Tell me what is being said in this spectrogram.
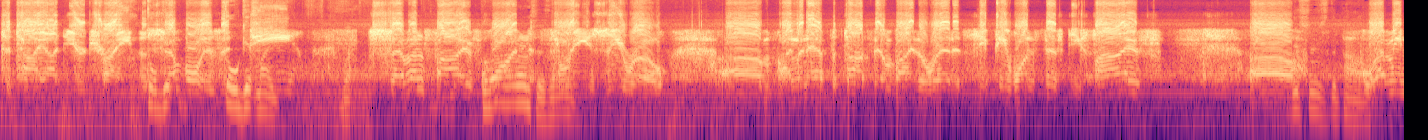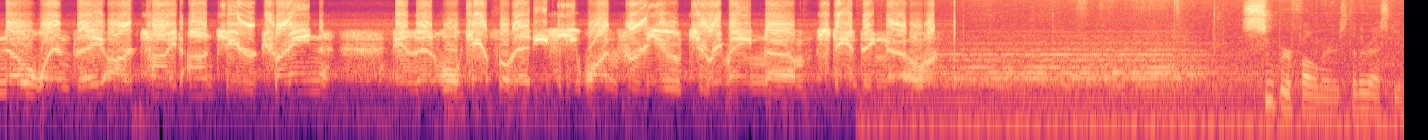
to tie onto your train. The Go get- symbol is go a get my- D75130. Um, I'm going to have to talk them by the red at CP155. Uh, This is the power. let me know when they are tied onto your train, and then we'll cancel that EC1 for you to remain um, standing uh, over. Super foamers to the rescue.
